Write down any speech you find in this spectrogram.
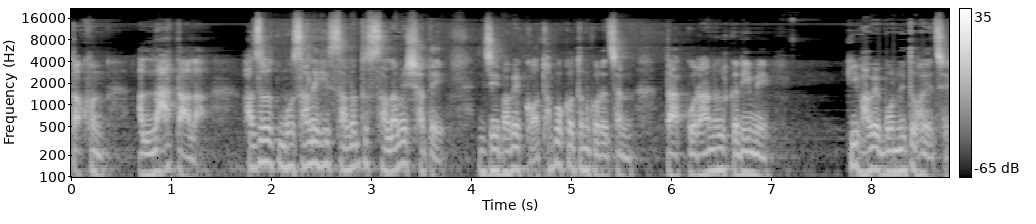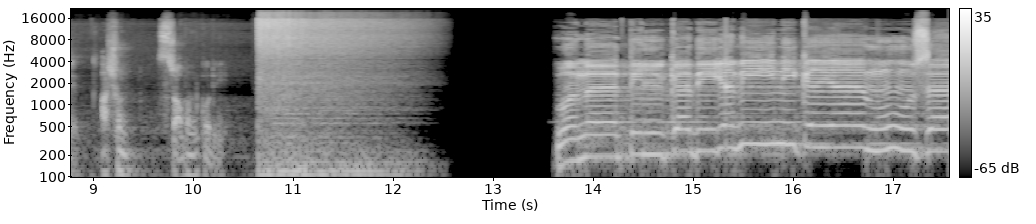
তখন আল্লাহ তালা হজরত মুসালেহি সাল্লাতুসাল্লামের সাথে যেভাবে কথোপকথন করেছেন তা কোরআনুল করিমে কিভাবে বর্ণিত হয়েছে আসুন শ্রবণ করি وما تلك بيمينك يا موسى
